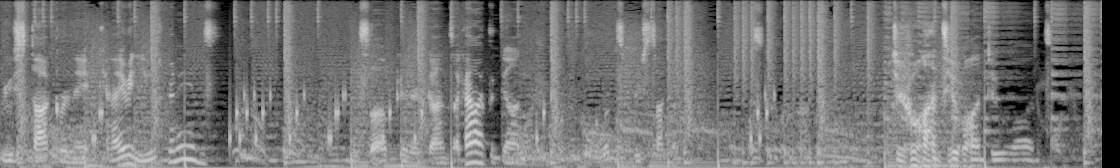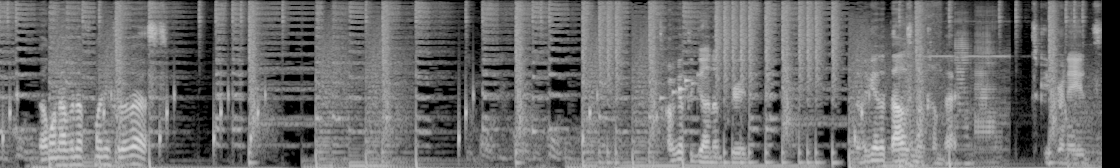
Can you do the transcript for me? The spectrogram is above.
Restock grenade. Can I even use grenades? So upgrade our guns. I kinda like the gun. What's restocking? Do one, do one, do one. I won't have enough money for the rest. I'll get the gun upgrade. If I get a thousand, I'll come back to get grenades.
